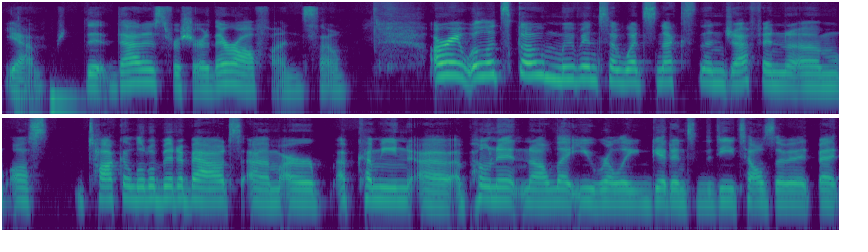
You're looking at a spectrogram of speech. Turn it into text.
Yeah, th- that is for sure. They're all fun. So, all right, well, let's go move into what's next then, Jeff. And um, I'll talk a little bit about um, our upcoming uh, opponent, and I'll let you really get into the details of it. But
